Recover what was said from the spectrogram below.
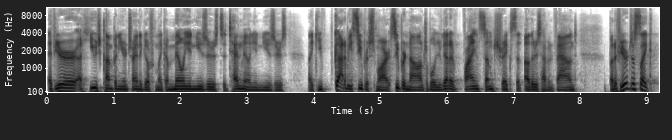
If you're a huge company, you're trying to go from like a million users to 10 million users, like you've got to be super smart, super knowledgeable. You've got to find some tricks that others haven't found. But if you're just like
